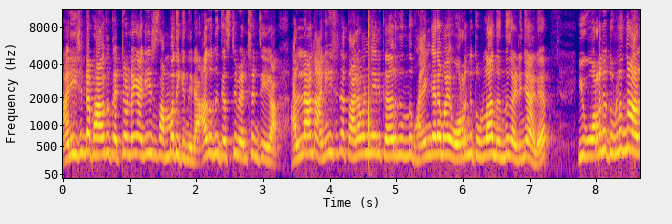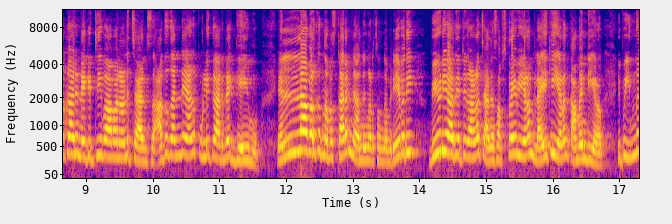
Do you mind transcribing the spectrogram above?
അനീഷിന്റെ ഭാഗത്ത് തെറ്റുണ്ടെങ്കിൽ അനീഷ് സമ്മതിക്കുന്നില്ല. അതൊന്ന് ജസ്റ്റ് മെൻഷൻ ചെയ്യുക. അല്ലാണ്ട് അനീഷിന്റെ തലവണ്ണയിൽ കയറി നിന്ന് ഭയങ്കരമായി ഉറഞ്ഞു തുള്ളാൻ നിന്ന് കഴിഞ്ഞാൽ ഈ ഉറഞ്ഞു തുള്ളുന്ന ആൾക്കാർ നെഗറ്റീവ് ആവാനാണ് ചാൻസ് അത് തന്നെയാണ് പുള്ളിക്കാരന്റെ ഗെയിമും. എല്ലാവർക്കും നമസ്കാരം. ഞാൻ നിങ്ങളുടെ സ്വന്തം രേവതി. വീഡിയോ ആദ്യമായിട്ട് കാണാൻ ചാനൽ സബ്സ്ക്രൈബ് ചെയ്യണം ലൈക്ക് ചെയ്യണം കമന്റ് ചെയ്യണം. ഇപ്പൊ ഇന്ന്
